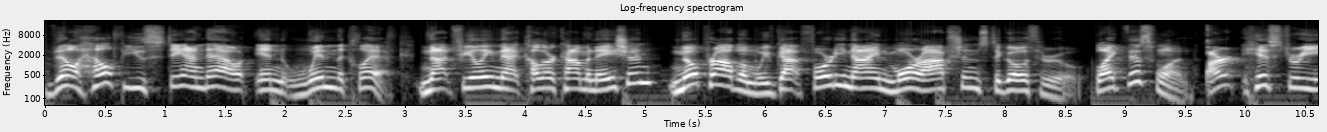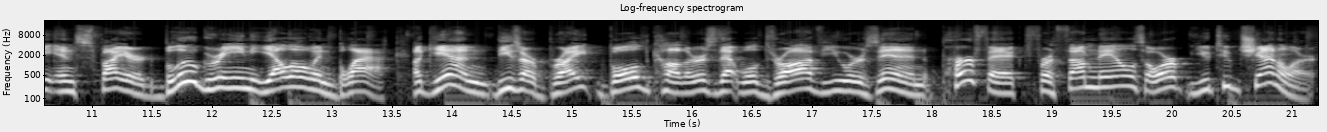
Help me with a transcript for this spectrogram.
they'll help you stand out and win the click. Not feeling that color combination? No problem, we've got 49 more options to go through. Like this one, art history inspired, blue, green, yellow, and black. Again, these are bright, bold colors that will draw viewers in, perfect for thumbnails or YouTube channel art.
